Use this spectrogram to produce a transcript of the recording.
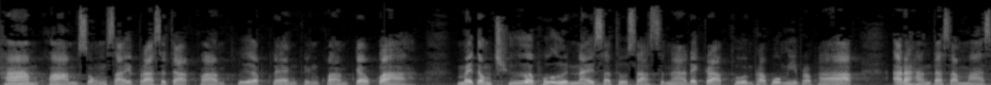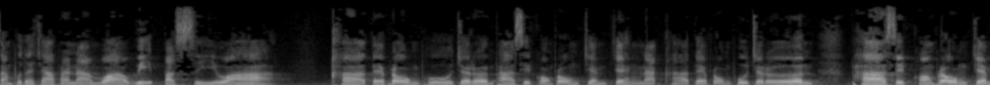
ข้ามความสงสัยปราศจากความเคลือบแคลงถึงความแก้วกล้า ไม่ต้องเชื่อผู้อื่นในสัตุศาสนาได้กราบทูลพระผู้มีพระภาค อรหันตสัมมาสัมพุทธเจ้าพระนามว่าวิปัสสีว่า ข้าแต่พระองค์ผู้เจริญภาสิทธิ์ของพระองค์แจ่มแจ้งนักข้าแต่พระองค์ผู้เจริญ ภาสิทธิ์ของพระองค์แจ่ม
